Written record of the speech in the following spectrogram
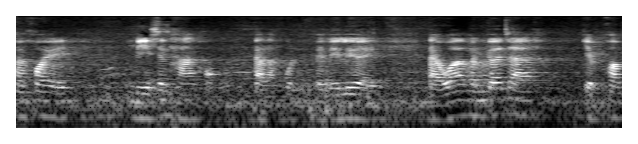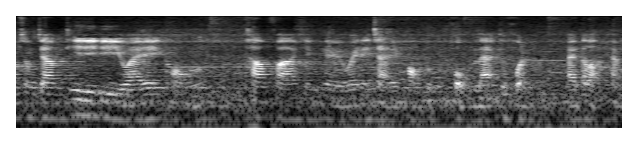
ค่อยๆมีเส้นทางของแต่ละคนไปเรื่อยๆ แต่ว่ามันก็จะเก็บความทรงจำที่ดีๆไว้ของข้ามฟ้าเคียงเธอไว้ในใจของผมและทุกคนไปตลอดครับ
